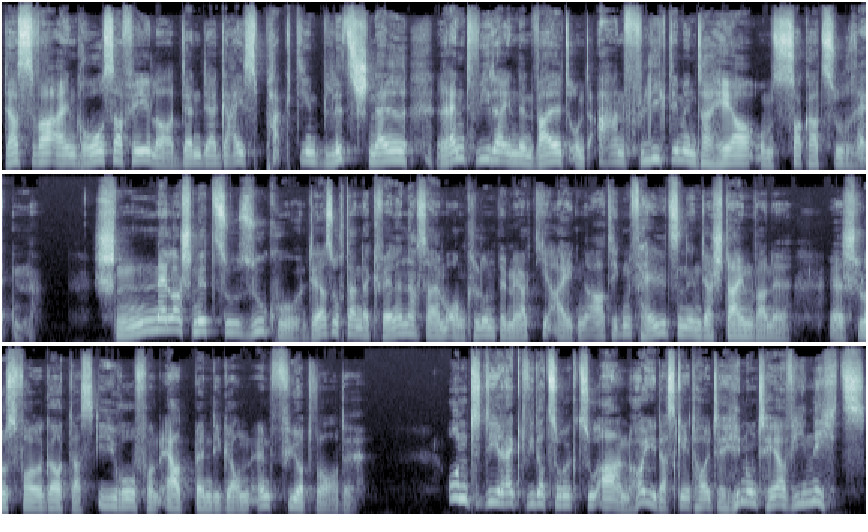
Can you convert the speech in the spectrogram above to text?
Das war ein großer Fehler, denn der Geist packt ihn blitzschnell, rennt wieder in den Wald und Ahn fliegt ihm hinterher, um Sokka zu retten. Schneller Schnitt zu Suku, der sucht an der Quelle nach seinem Onkel und bemerkt die eigenartigen Felsen in der Steinwanne. Er schlussfolgert, dass Iro von Erdbändigern entführt wurde. Und direkt wieder zurück zu Ahn. Hoi, das geht heute hin und her wie nichts.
